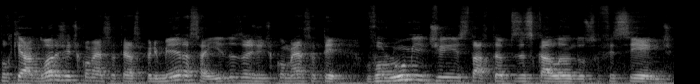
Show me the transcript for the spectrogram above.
Porque agora a gente começa a ter as primeiras saídas, a gente começa a ter volume de startups escalando o suficiente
